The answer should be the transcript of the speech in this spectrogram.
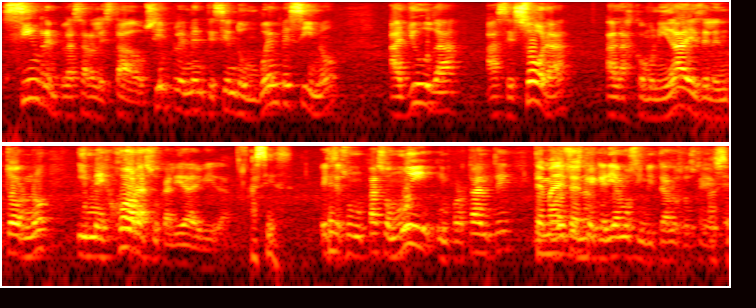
sin reemplazar al Estado, simplemente siendo un buen vecino, ayuda, asesora a las comunidades del entorno y mejora su calidad de vida. Así es. Este es un paso muy importante. Tema por eso es que queríamos invitarlos a ustedes.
